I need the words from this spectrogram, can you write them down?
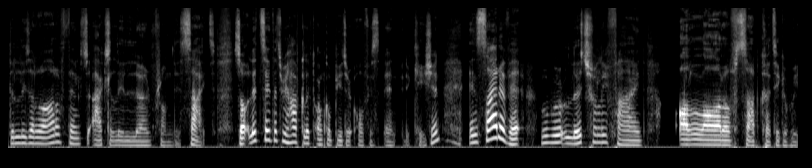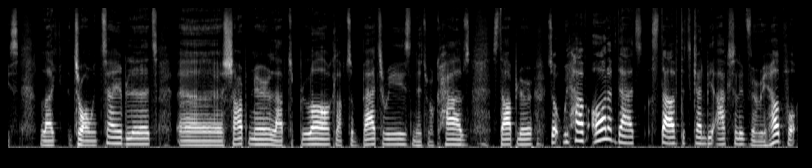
There is a lot of things to actually learn from this site. So let's say that we have clicked on computer office and education. Inside of it we will literally find a lot of subcategories like drawing tablets, uh, sharpener, laptop lock, laptop batteries, network hubs, stapler. So we have all of that stuff that can be actually very helpful.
